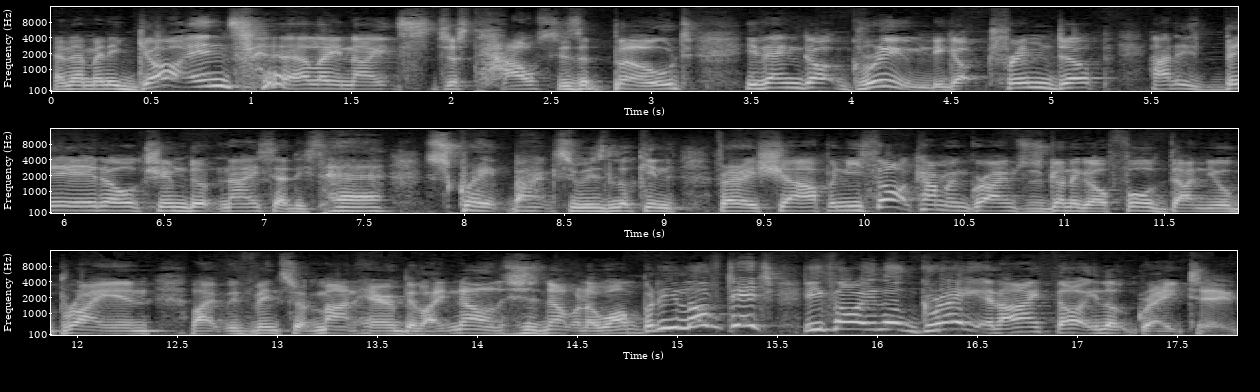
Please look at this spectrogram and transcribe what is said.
And then when he got into LA Knight's just house, his abode, he then got groomed. He got trimmed up, had his beard all trimmed up nice, had his hair scraped back so he's looking very sharp. And you thought Cameron Grimes was going to go full Daniel Bryan, like with Vince McMahon here, and be like, no, this is not what I want. But he loved it. He thought he looked great, and I thought he looked great too.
